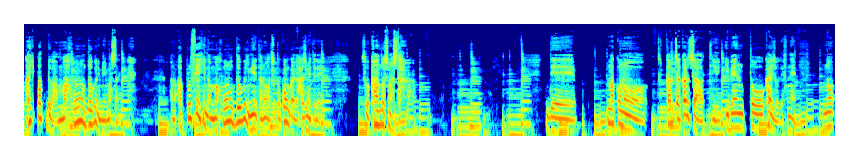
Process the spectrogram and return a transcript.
iPad が魔法の道具に見えましたね。あの、Apple 製品が魔法の道具に見えたのはちょっと今回が初めてで、ちょっと感動しました。で、まあ、この、カルチャーカルチャーっていうイベント会場ですね、の、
